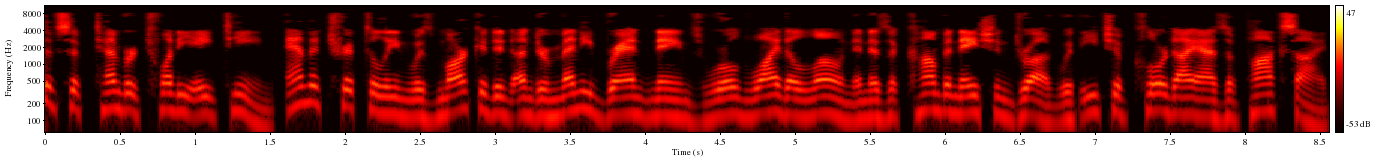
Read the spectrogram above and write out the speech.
of September 2018, amitriptyline was marketed under many brand names worldwide alone and as a combination drug with each of chlordiazepoxide,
